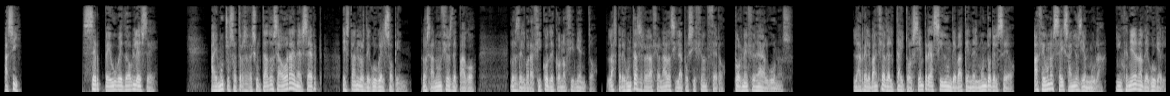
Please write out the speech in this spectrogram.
Así. SERP PWS. Hay muchos otros resultados ahora en el SERP, están los de Google Shopping, los anuncios de pago, los del gráfico de conocimiento, las preguntas relacionadas y la posición cero, por mencionar algunos. La relevancia del title siempre ha sido un debate en el mundo del SEO. Hace unos seis años John Mula, ingeniero de Google,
